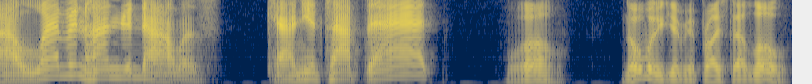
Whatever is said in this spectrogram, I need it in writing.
$1,100. Can you top that? Wow. Nobody gave me a price that low.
